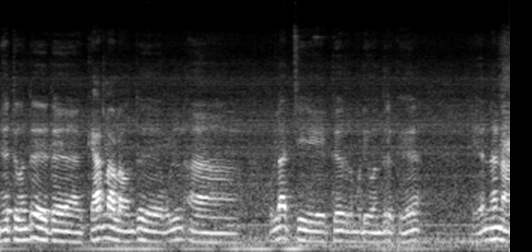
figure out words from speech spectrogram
நேற்று வந்து இது கேரளாவில் வந்து உள் உள்ளாட்சி தேர்தல் முடிவு வந்திருக்கு. என்னென்னா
